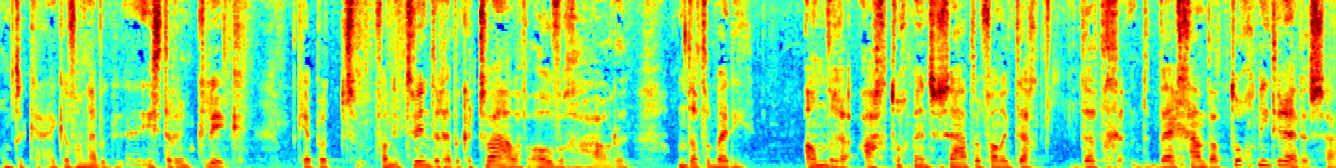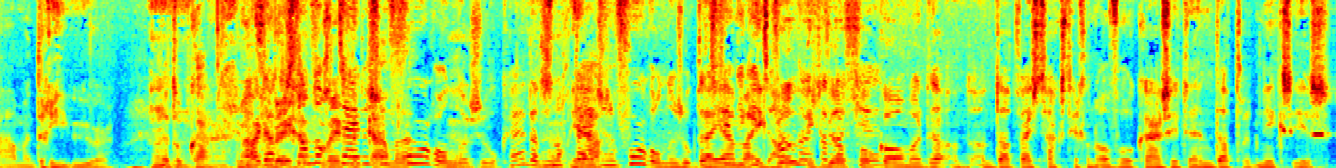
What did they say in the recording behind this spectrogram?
Om te kijken, van, heb ik, is er een klik? Ik heb het, van die twintig heb ik er twaalf overgehouden. Omdat er bij die andere acht toch mensen zaten waarvan ik dacht... Dat, wij gaan dat toch niet redden samen, drie uur met elkaar. Maar, maar dat is dan nog tijdens een vooronderzoek, hè? Dat is nog ja. tijdens een vooronderzoek. Dat nou ja, vind maar ik iets wil, anders ik dan wil dat je... voorkomen dat, dat wij straks tegenover elkaar zitten... en dat er niks is.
